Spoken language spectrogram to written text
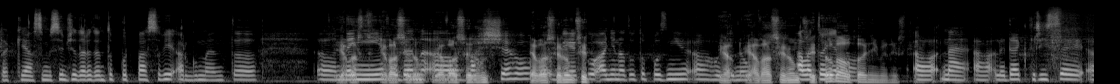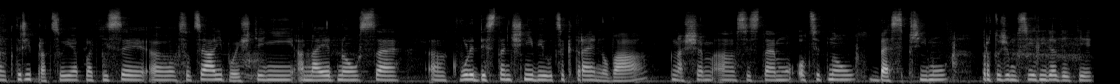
Tak já si myslím, že tady tento podpásový argument uh, já vás, není já vás hoden jenom, já vás jenom, vašeho já vás jenom věku cit... ani na tuto pozdní uh, hodinu. Já, já vás jenom Ale citoval, to paní ministr. Uh, ne, uh, lidé, kteří, si, uh, kteří pracují a platí si uh, sociální pojištění a najednou se uh, kvůli distanční výuce, která je nová v našem uh, systému, ocitnou bez příjmu, protože musí hlídat děti,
